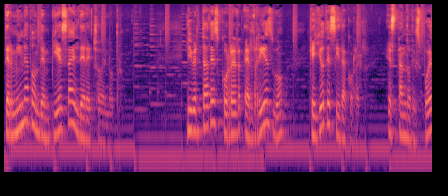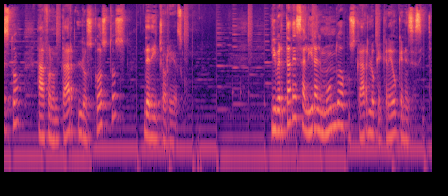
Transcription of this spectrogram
termina donde empieza el derecho del otro. Libertad es correr el riesgo que yo decida correr, estando dispuesto a afrontar los costos de dicho riesgo. Libertad es salir al mundo a buscar lo que creo que necesito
